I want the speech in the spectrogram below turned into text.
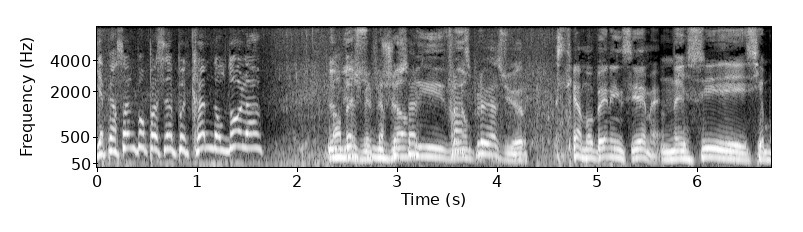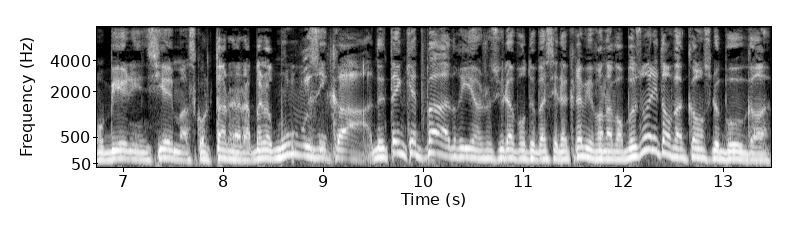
Y a personne pour passer un peu de crème dans le dos là? Non, ben, je vais faire. France Bleu Azur, stiamo bene insieme. Mais si, siamo bien insieme a ascoltare la bella musica. Ne t'inquiète pas, Adrien, je suis là pour te passer la crème, il va en avoir besoin, il est en vacances, le bougre.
